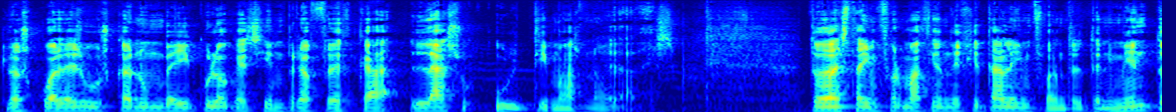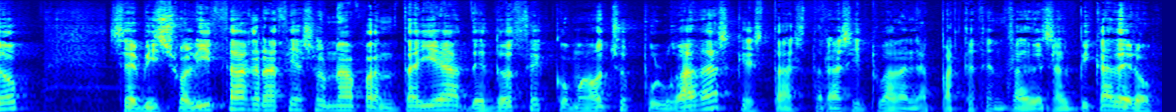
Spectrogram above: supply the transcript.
los cuales buscan un vehículo que siempre ofrezca las últimas novedades. Toda esta información digital e infoentretenimiento se visualiza gracias a una pantalla de 12,8 pulgadas, que esta estará situada en la parte central del salpicadero,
